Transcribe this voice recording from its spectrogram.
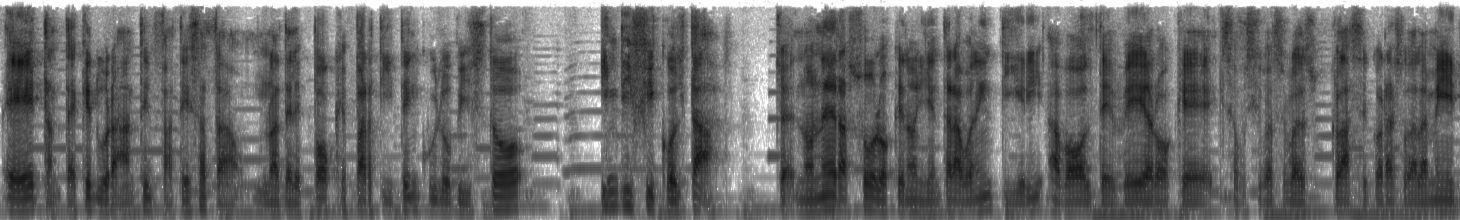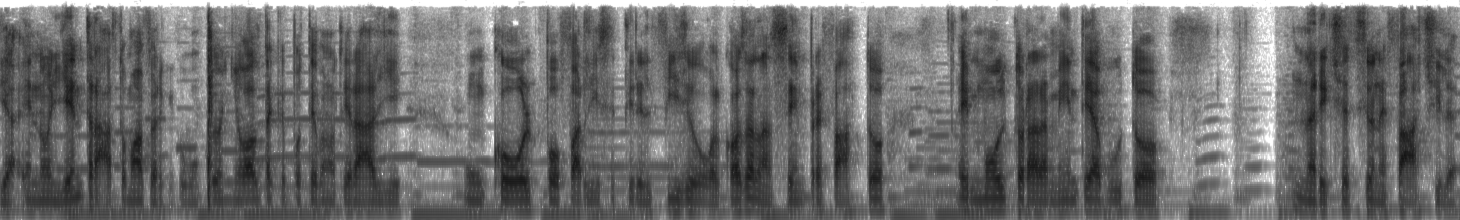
E tant'è che Durant, infatti, è stata una delle poche partite in cui l'ho visto in difficoltà. Cioè, non era solo che non gli entravano in tiri, a volte è vero che si faceva il classico resto della media e non gli è entrato, ma perché comunque ogni volta che potevano tirargli un colpo, fargli sentire il fisico, qualcosa l'hanno sempre fatto e molto raramente ha avuto una ricezione facile.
